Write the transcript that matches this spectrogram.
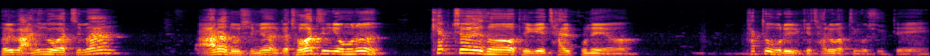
별거 아닌 것 같지만 알아 놓으시면 그러니까 저 같은 경우는 캡처해서 되게 잘 보내요. 카톡으로 이렇게 자료 같은 거 줄 때.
